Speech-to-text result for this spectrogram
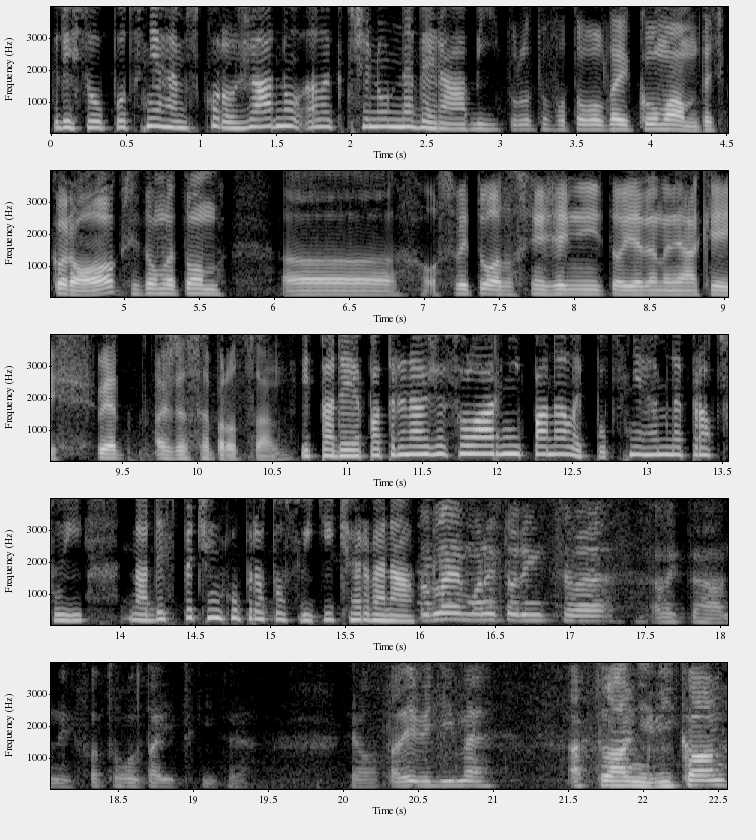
Když jsou pod sněhem, skoro žádnou elektřinu nevyrábí. Tuhle tu fotovoltaiku mám teď rok. Při tomhle uh, osvitu a zasněžení to jede na nějakých 5 až 10% I tady je patrné, že solární panely pod sněhem nepracují. Na dispečinku proto svítí červená. Tohle je monitoring celé elektrárny, fotovoltaický teda. Jo, tady vidíme aktuální výkon,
